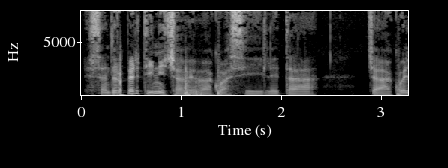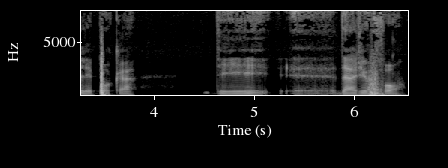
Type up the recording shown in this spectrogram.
sandro pertini aveva quasi l'età già a quell'epoca di eh, dario fo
